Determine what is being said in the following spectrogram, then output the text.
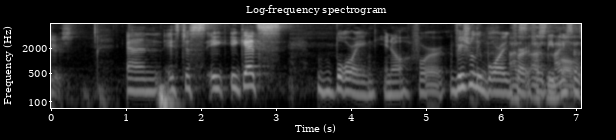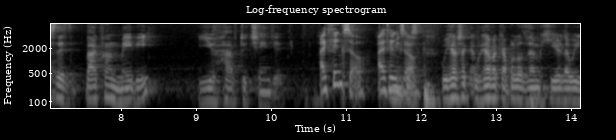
years. and it's just it, it gets boring you know for visually boring As, for, for as people. nice as the background may be, you have to change it. i think so. I think so. We have we have a couple of them here that we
